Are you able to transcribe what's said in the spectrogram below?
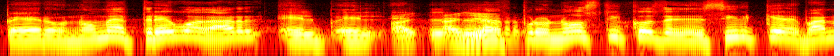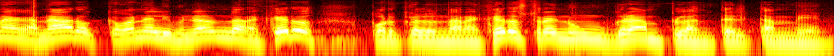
pero no me atrevo a dar el, los pronósticos de decir que van a ganar o que van a eliminar a los naranjeros, porque los naranjeros traen un gran plantel también.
